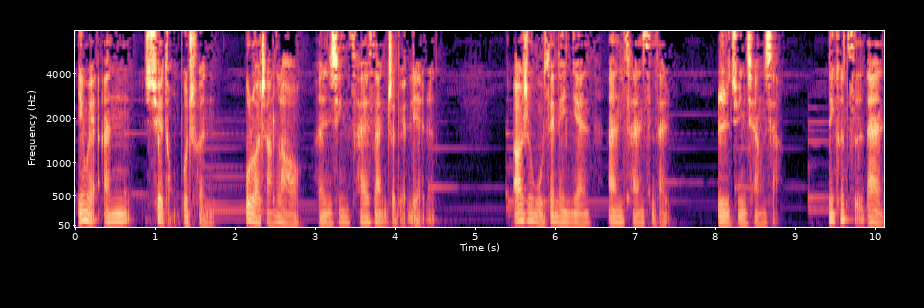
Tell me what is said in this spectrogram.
因为安血统不纯，部落长老狠心拆散这对恋人。二十五岁那年，安惨死在日军枪下，那颗子弹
